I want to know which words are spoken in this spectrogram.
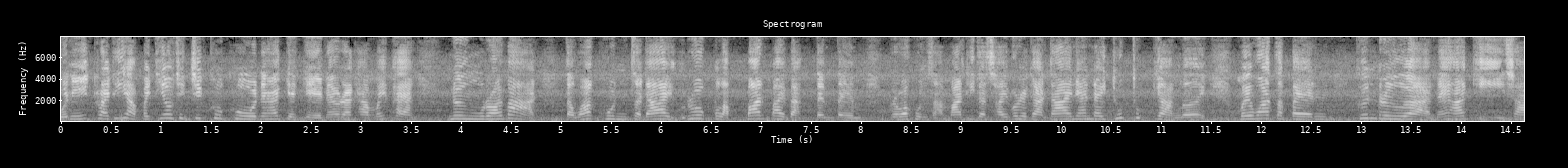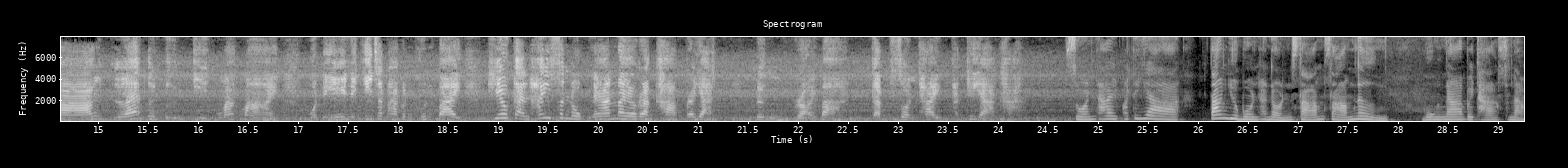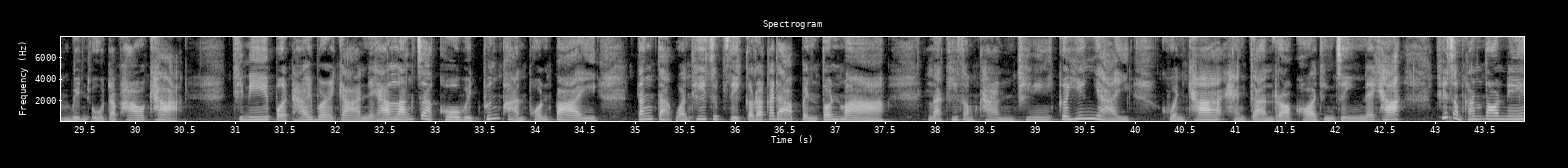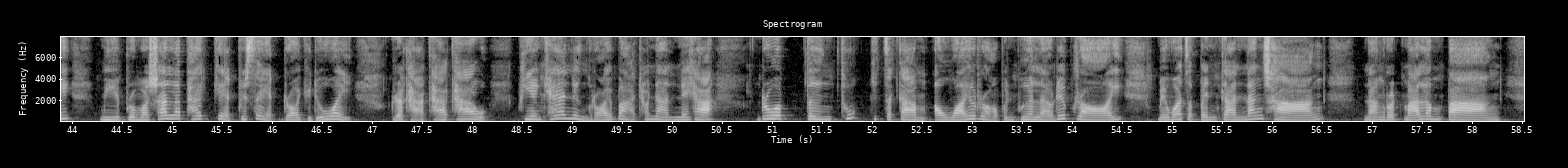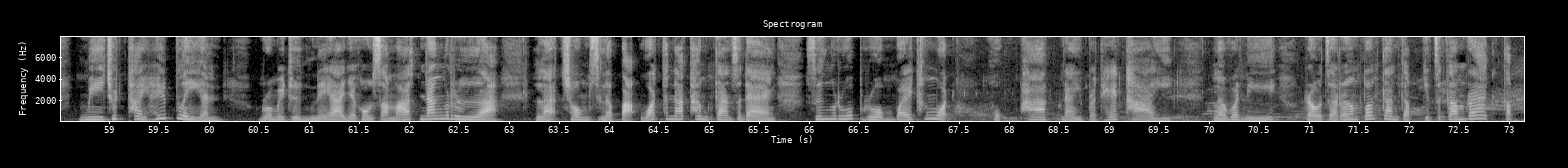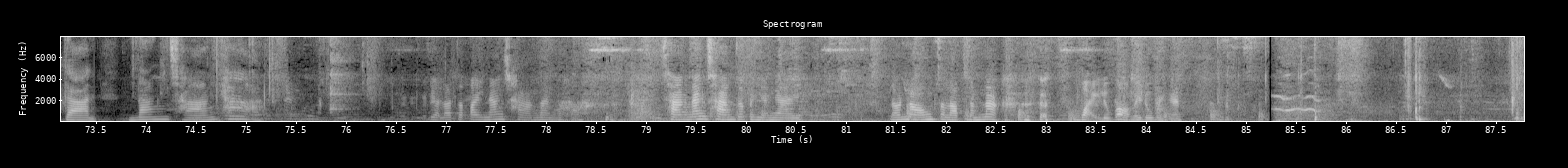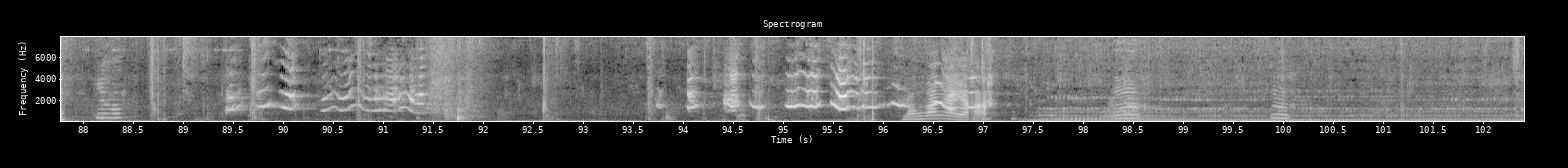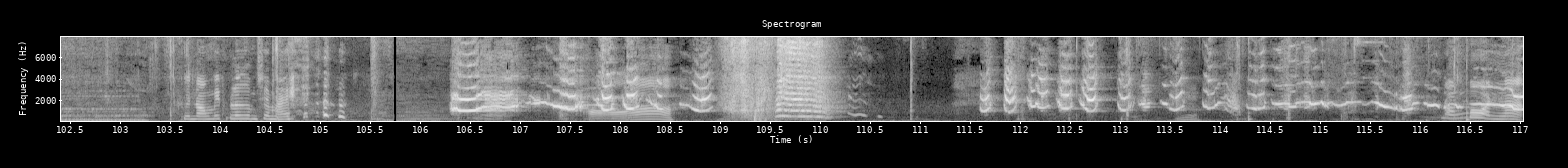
วันนี้ใครที่อยากไปเที่ยวชิคๆคูลๆนะคะเก๋ๆในราคาไม่แพง 100 บาท แต่ว่าคุณจะได้รูปกลับบ้านไปแบบเต็มๆ เพราะว่าคุณสามารถที่จะใช้บริการได้นในทุกๆอย่างเลย ไม่ว่าจะเป็น ขึ้นเรือนะคะขี่ช้างและอื่นๆอีกมากมาย วันนี้นิกกี้จะพาคุณคุณไป เที่ยวกันให้สนุกนะคะในราคาประหยัด 100 บาท กับสวนไทยพัทยาค่ะ สวนไทยพัทยาตั้งอยู่บนถนน 331 มุ่งหน้าไปทางสนามบินอุตภาวค่ะ ที่นี่เปิดให้บริการนะคะหลังจากโควิดเพิ่งผ่านพ้นไป ตั้งแต่วันที่ 14 กรกฎาคมเป็นต้นมา และที่สำคัญที่นี่ก็ยิ่งใหญ่ ควรค่าแห่งการรอคอยจริง ๆ นะคะ ที่สำคัญตอนนี้มีโปรโมชั่นและแพ็กเกจพิเศษรออยู่ด้วย ราคาค่าเข้าเพียงแค่ 100 บาทเท่านั้นนะคะรวบตึงทุกกิจกรรมเอาไว้รอเพื่อนๆแล้วเรียบร้อย ไม่ว่าจะเป็นการนั่งช้าง นั่งรถม้าลำปาง มีชุดไทยให้เปลี่ยน รวมไปถึงเนี่ยยังคงสามารถนั่งเรือ และชมศิลปะวัฒนธรรมการแสดง ซึ่งรวบรวมไว้ทั้งหมด 6 ภาคในประเทศไทย และวันนี้เราจะเริ่มต้นกันกับกิจกรรมแรกกับการนั่งช้างค่ะ เดี๋ยวเราจะไปนั่งช้างกันนะคะ ช้างนั่งช้างจะเป็นยังไง แล้วน้องจะรับน้ำหนัก ไหวหรือเปล่าไม่รู้เหมือนกัน ว่าไงอะคะคือน้องไม่ปลื้มใช่ไหม อ๋อ น้องบ่นอะ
